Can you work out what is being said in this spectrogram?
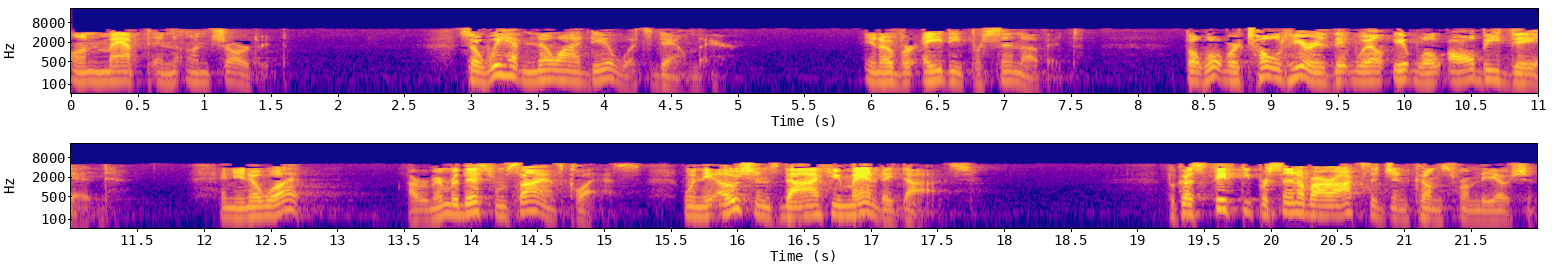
unmapped and uncharted. So we have no idea what's down there in over 80% of it. But what we're told here is that well, it will all be dead. And you know what? I remember this from science class. When the oceans die, humanity dies. Because 50% of our oxygen comes from the ocean.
